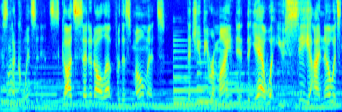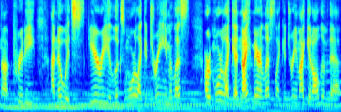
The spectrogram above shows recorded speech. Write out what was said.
It's not a coincidence. God set it all up for this moment that you be reminded that, yeah, what you see, I know it's not pretty. I know it's scary. It looks more like a dream and less, or more like a nightmare and less like a dream. I get all of that.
